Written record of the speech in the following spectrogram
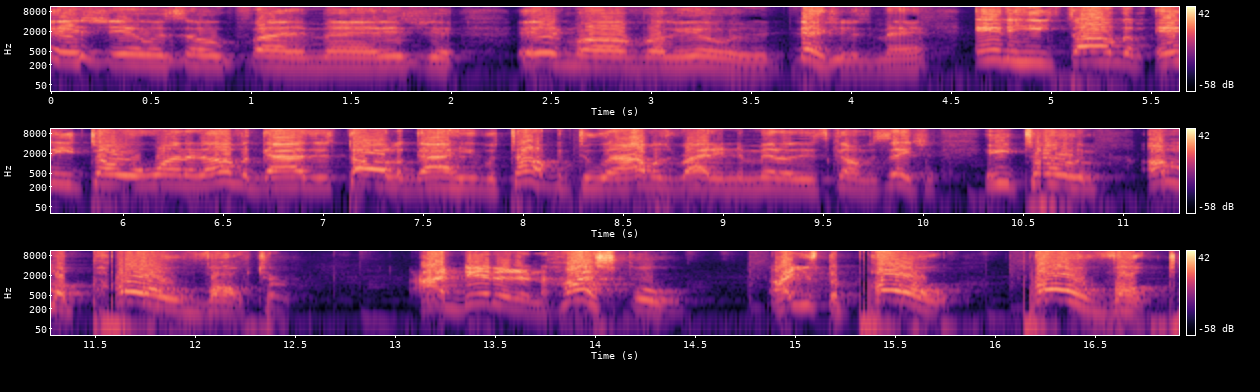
This shit was so funny, man. This shit, this motherfucker here was ridiculous, man. And he talking, and he told one of the other guys, this taller guy he was talking to, and I was right in the middle of this conversation. He told him, "I'm a pole vaulter. I did it in high school. I used to pole pole vault."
